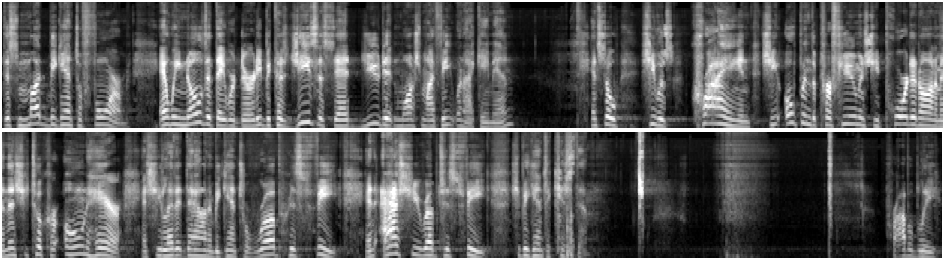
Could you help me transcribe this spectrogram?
this mud began to form. And we know that they were dirty because Jesus said, You didn't wash my feet when I came in. And so she was crying and she opened the perfume and she poured it on him. And then she took her own hair and she let it down and began to rub his feet. And as she rubbed his feet, she began to kiss them. Probably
